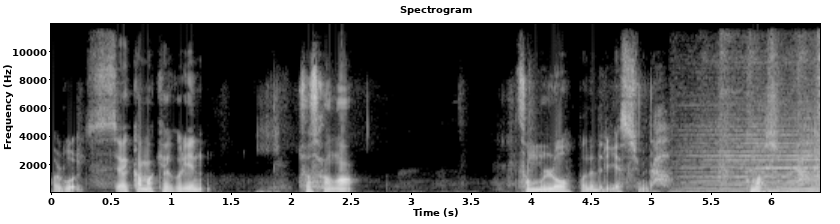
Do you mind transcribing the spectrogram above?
얼굴 새까맣게 그린 조상화 선물로 보내드리겠습니다. 고맙습니다.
